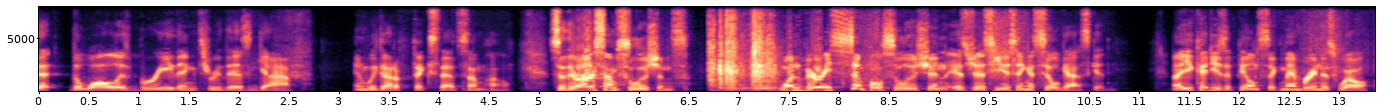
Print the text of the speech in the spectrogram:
that the wall is breathing through this gap. And we got to fix that somehow. So there are some solutions. One very simple solution is just using a sill gasket. Now you could use a peel and stick membrane as well,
